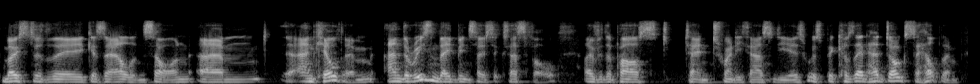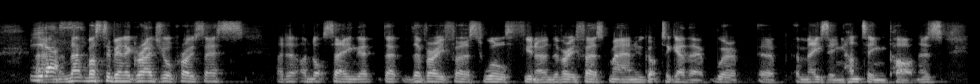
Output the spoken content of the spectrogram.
most of the gazelle and so on um, and killed them. And the reason they'd been so successful over the past 10, 20,000 years was because they'd had dogs to help them. Yes. Um, and that must have been a gradual process I am not saying that, that the very first wolf, you know, and the very first man who got together were uh, amazing hunting partners.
